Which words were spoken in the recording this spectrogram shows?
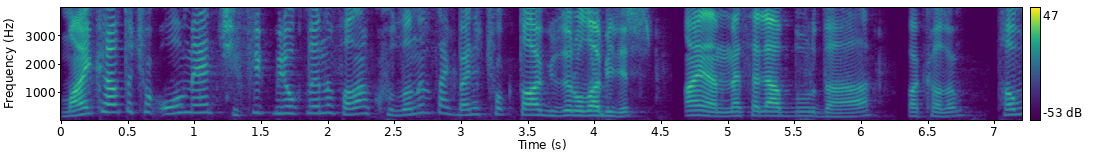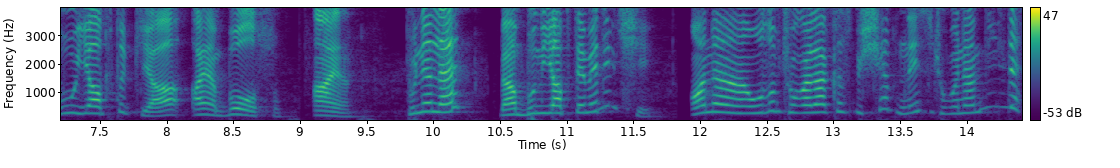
Minecraft'ta çok olmayan çiftlik bloklarını falan kullanırsak bence çok daha güzel olabilir. Aynen mesela burada bakalım. Tavuğu yaptık ya. Aynen bu olsun. Aynen. Bu ne lan? Ben bunu yap demedim ki. Ana oğlum çok alakasız bir şey yaptım. Neyse çok önemli değil de.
